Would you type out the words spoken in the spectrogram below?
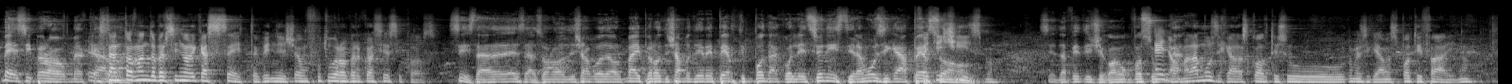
Beh, sì, però un mercato. Stanno tornando persino le cassette, quindi c'è un futuro per qualsiasi cosa. Sì, sta, sta, sono diciamo, ormai però diciamo dei reperti un po' da collezionisti, la musica ha perso. Feticismo. Sì, da feticismo, come fosse eh un. no, ma la musica l'ascolti su. come si chiama? Spotify, no?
